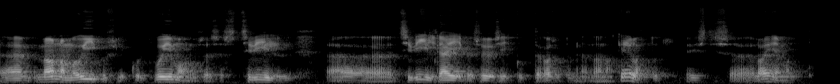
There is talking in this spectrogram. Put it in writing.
me anname õiguslikult võimaluse, sest tsiviil äh,, tsiviilkäibes öösihikute kasutamine on täna keelatud Eestis äh, laiemalt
